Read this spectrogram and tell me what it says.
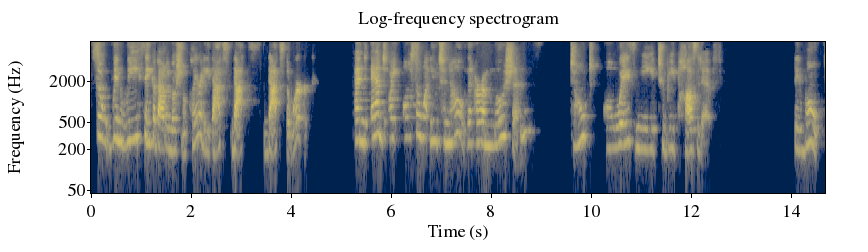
So when we think about emotional clarity, that's that's that's the work. And and I also want you to know that our emotions don't always need to be positive. They won't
